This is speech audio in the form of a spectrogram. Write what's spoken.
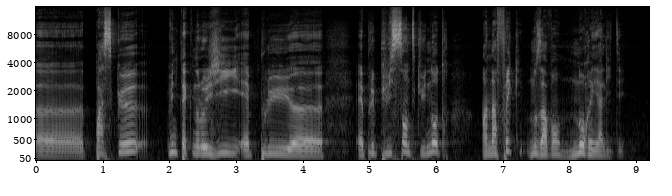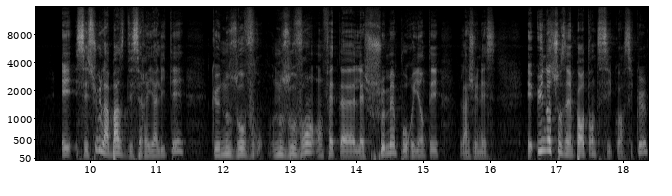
euh, parce que une technologie est plus, est plus puissante qu'une autre. En Afrique, nous avons nos réalités. Et c'est sur la base de ces réalités que nous ouvrons, nous ouvrons en fait les chemins pour orienter la jeunesse. Et une autre chose importante, c'est quoi? C'est que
